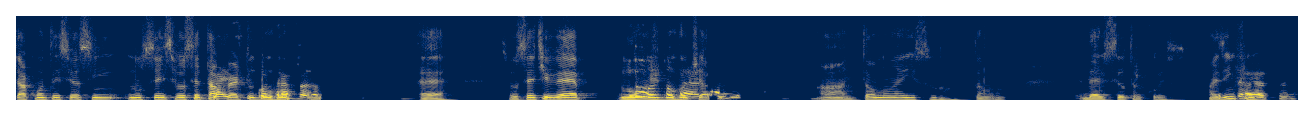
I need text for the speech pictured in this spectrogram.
aconteceu assim. Não sei se você está perto do roteador. É. Se você estiver longe do roteador. Ah, então não é isso, não. Então deve ser outra coisa. Mas enfim. Certo.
